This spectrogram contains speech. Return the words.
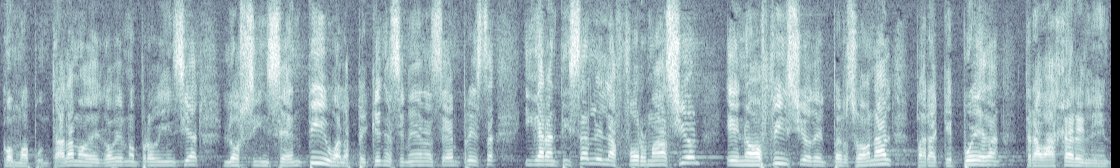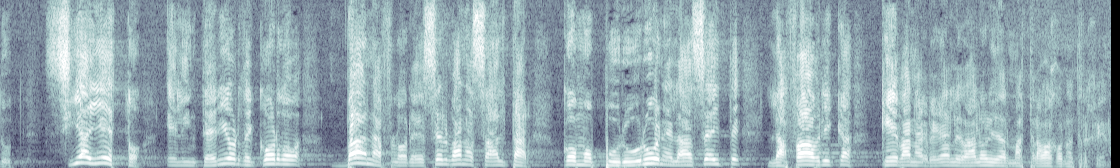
como apuntalamos del gobierno provincial, los incentivos a las pequeñas y medianas empresas y garantizarle la formación en oficio del personal para que puedan trabajar en la industria. Si hay esto, el interior de Córdoba van a florecer, van a saltar como pururú en el aceite la fábrica que van a agregarle valor y dar más trabajo a nuestra gente.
